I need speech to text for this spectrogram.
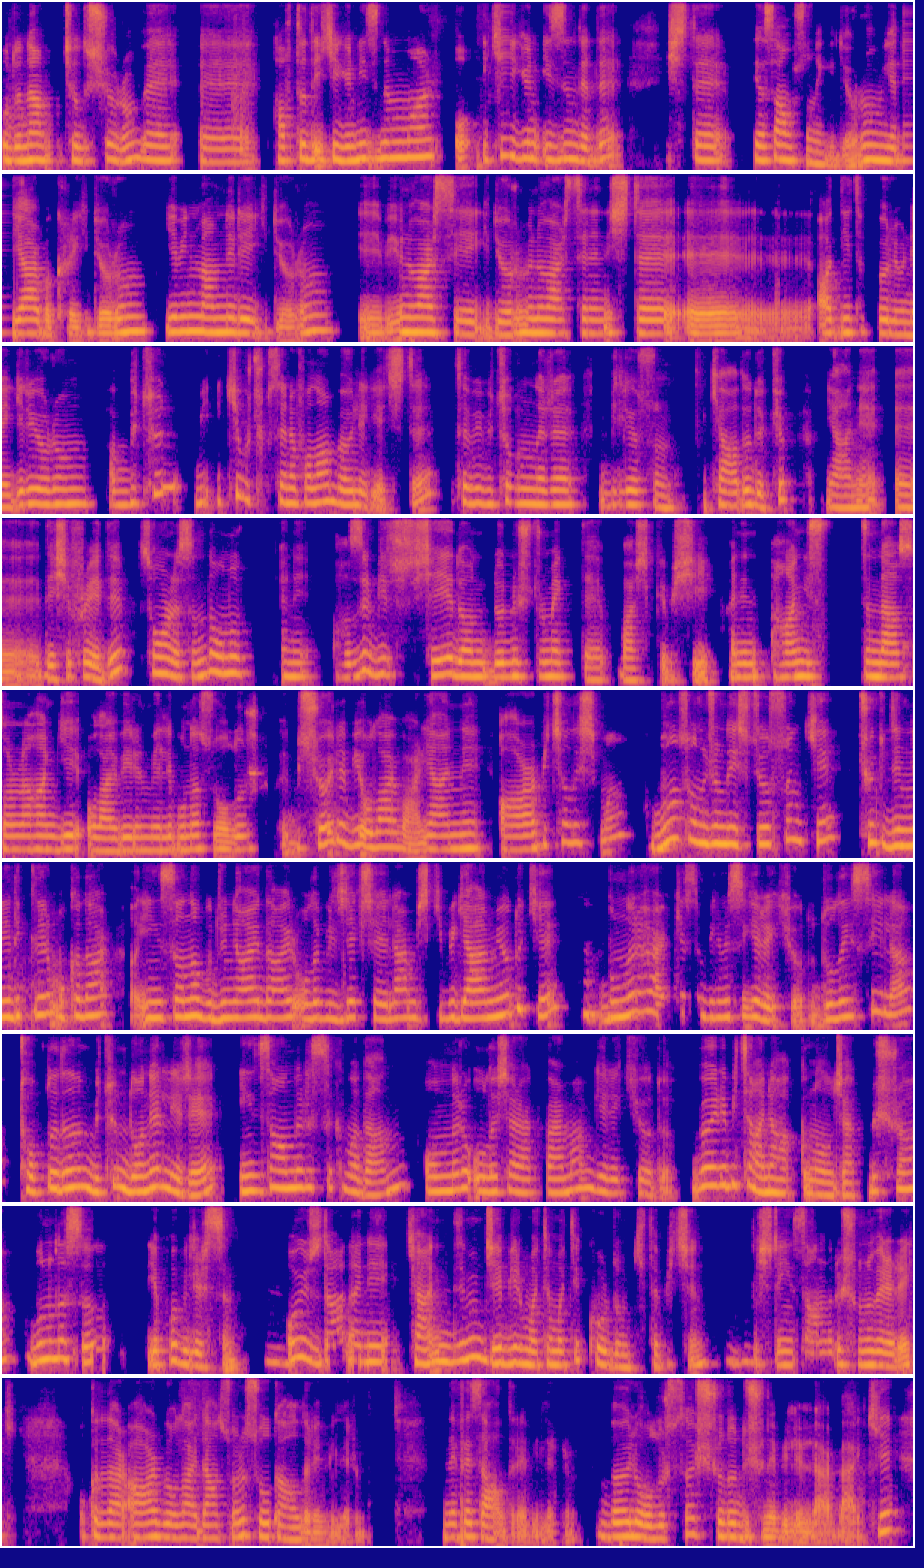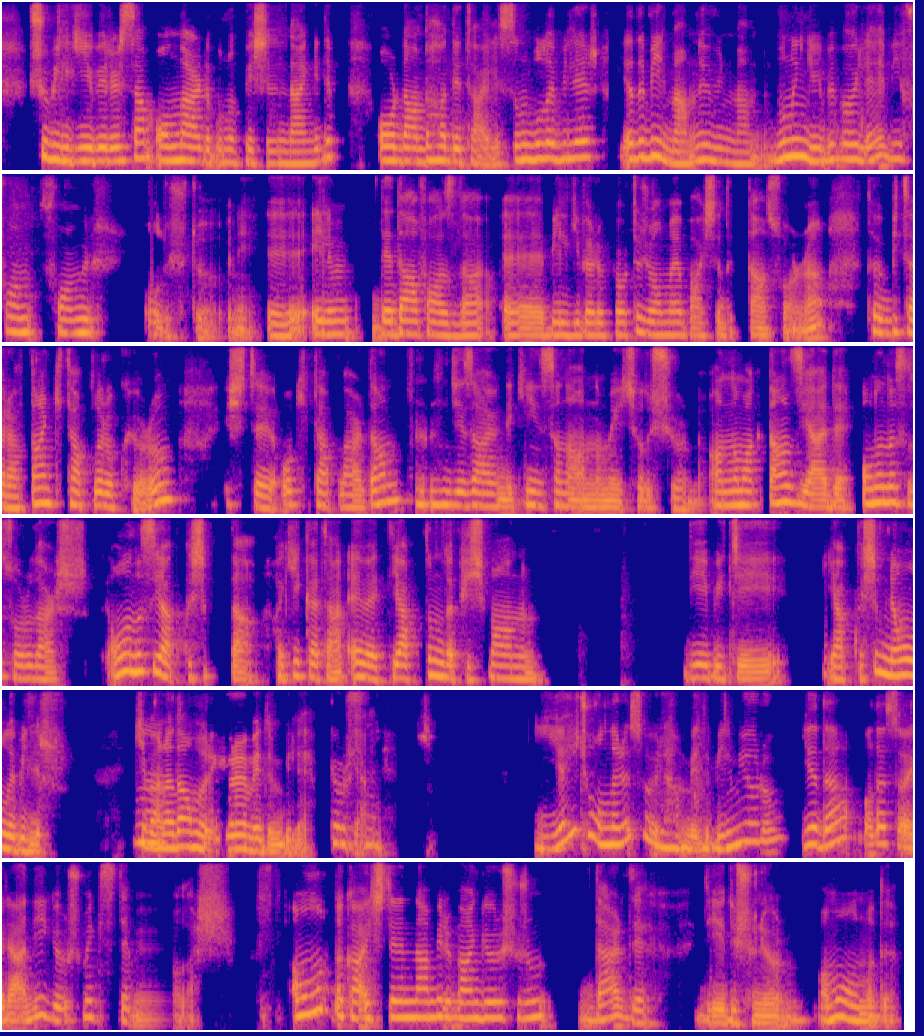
o dönem çalışıyorum ve e, haftada iki gün iznim var. O iki gün izinde de işte ya Samsun'a gidiyorum ya Diyarbakır'a gidiyorum ya bilmem nereye gidiyorum. E, bir üniversiteye gidiyorum. Üniversitenin işte e, adli tıp bölümüne giriyorum. Bütün bir iki buçuk sene falan böyle geçti. Tabii bütün bunları biliyorsun kağıda döküp yani e, deşifre edip sonrasında onu hani hazır bir şeye dön, dönüştürmek de başka bir şey. Hani hangisi Sinden sonra hangi olay verilmeli, bu nasıl olur? Şöyle bir olay var yani ağır bir çalışma. Bunun sonucunda istiyorsun ki çünkü dinlediklerim o kadar insana bu dünyaya dair olabilecek şeylermiş gibi gelmiyordu ki bunları herkesin bilmesi gerekiyordu. Dolayısıyla topladığım bütün doneleri insanları sıkmadan onlara ulaşarak vermem gerekiyordu. Böyle bir tane hakkın olacak Büşra. Bunu nasıl yapabilirsin. O yüzden hani kendimce bir matematik kurdum kitap için. İşte insanlara şunu vererek o kadar ağır bir olaydan sonra soluk aldırabilirim. Nefes aldırabilirim. Böyle olursa şunu düşünebilirler belki. Şu bilgiyi verirsem onlar da bunun peşinden gidip oradan daha detaylısını bulabilir ya da bilmem ne bilmem ne. Bunun gibi böyle bir form, formül oluştu. Hani e, elimde daha fazla e, bilgi ve röportaj olmaya başladıktan sonra tabii bir taraftan kitaplar okuyorum. İşte o kitaplardan cezaevindeki insanı anlamaya çalışıyorum. Anlamaktan ziyade ona nasıl sorular, ona nasıl yaklaşıp da hakikaten evet yaptım da pişmanım diyebileceği yaklaşım ne olabilir? Ki ben adamları göremedim bile. Görsün. Yani ya hiç onlara söylenmedi bilmiyorum ya da da söylendiği görüşmek istemiyorlar. Ama mutlaka içlerinden biri ben görüşürüm derdi diye düşünüyorum ama olmadı.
